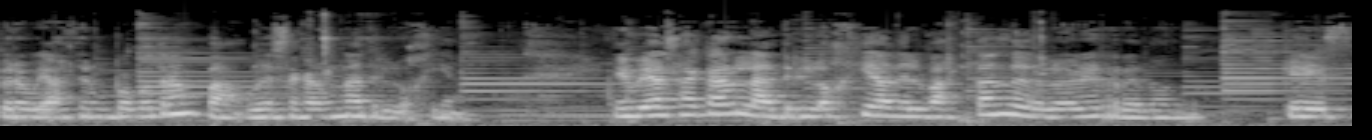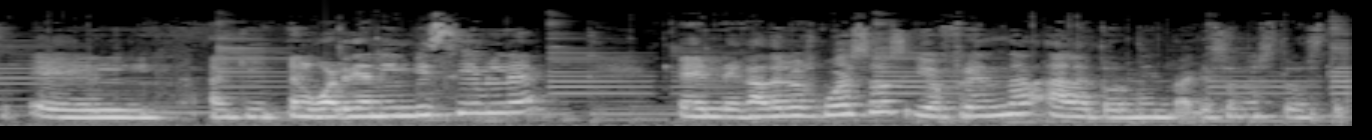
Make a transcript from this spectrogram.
pero voy a hacer un poco trampa, voy a sacar una trilogía. Y voy a sacar la trilogía del Bastán de Dolores Redondo, que es el, aquí, el Guardián Invisible, El Legado de los Huesos y Ofrenda a la Tormenta, que son estos tres.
